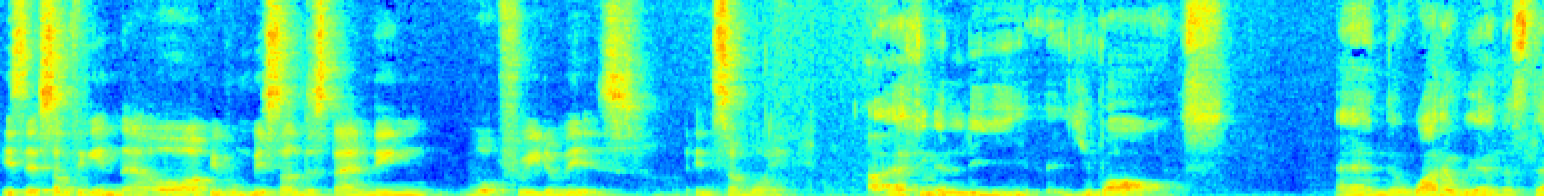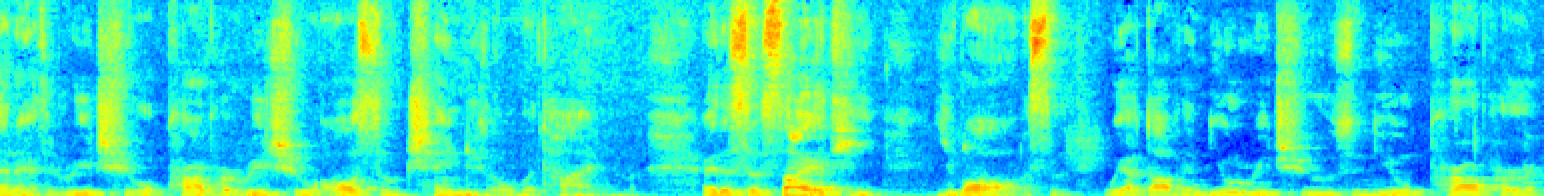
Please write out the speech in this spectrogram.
is there something in that, or are people misunderstanding what freedom is in some way? I think li evolves and what we understand as ritual, proper ritual, also changes over time. As society evolves, we adopt new rituals, new proper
